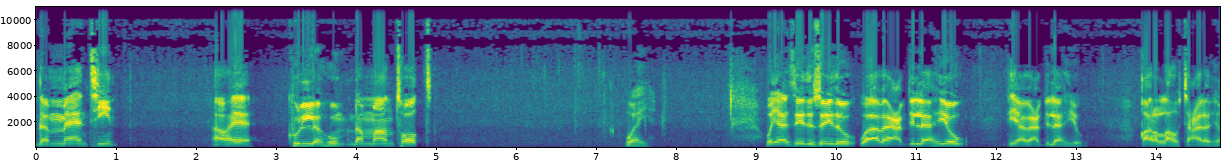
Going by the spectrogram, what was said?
dhammaantiin. Haye kullahum dhammaantood. Waaya wayaa zaydu zaydow wa abaa cabdilaahiyow iyo abaa cabdilaahiyow qaala allahu tacala wxi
